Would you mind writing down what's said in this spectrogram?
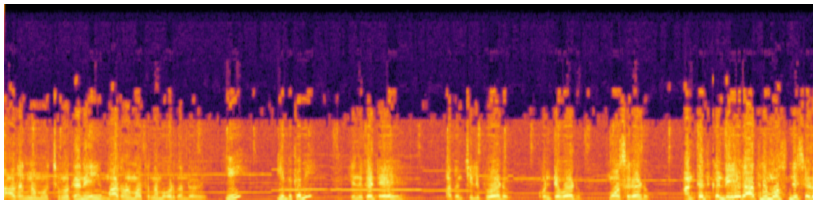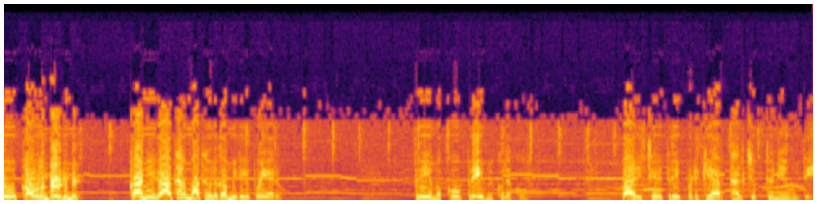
రాధని నమ్మొచ్చేమో కానీ మాధవని మాత్రం నమ్మకూడదండి ఏ? ఎందుకని? ఎందుకంటే అతను చిలిపివాడు కొంటెవాడు మోసగాడు. అంతెందుకండి? రాధని మోసం చేశాడు. కావాలంటే అడగండి. కానీ రాధా మాధవులుగా మిగిలిపోయారు. ప్రేమకు ప్రేమికులకు వారి చరిత్ర ఇప్పటికీ అర్థాలు చెప్తూనే ఉంది.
